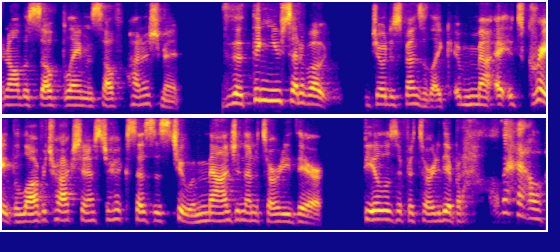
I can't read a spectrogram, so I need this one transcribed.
And all the self blame and self punishment the thing you said about Joe Dispenza, like eh, it's great. The law of attraction, Esther Hicks says this too. Imagine that it's already there. Feel as if it's already there. But how the hell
